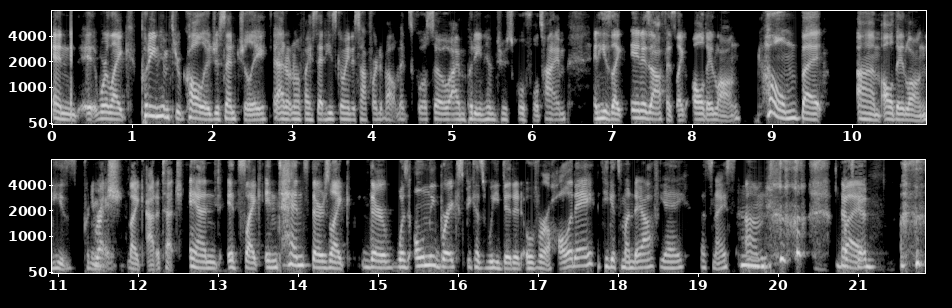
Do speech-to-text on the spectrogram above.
and it, we're like putting him through college essentially. I don't know if I said he's going to software development school, so I'm putting him through school full time, and he's like in his office like all day long, home, but um, all day long he's pretty Right. much like out of touch. And it's like intense. There's like there was only breaks because we did it over a holiday. He gets monday off. Yay. That's nice. Um That's but good.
